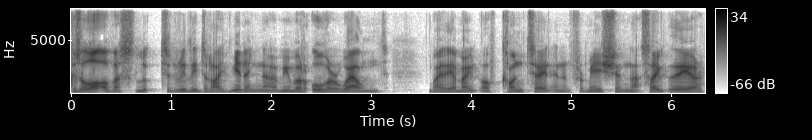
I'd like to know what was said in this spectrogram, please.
Because a lot of us look to really derive meaning now. I mean, we're overwhelmed by the amount of content and information that's out there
